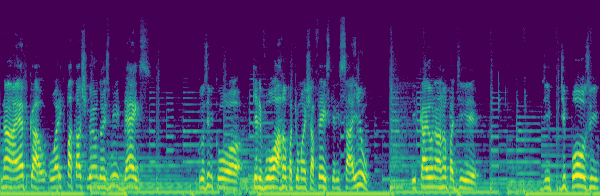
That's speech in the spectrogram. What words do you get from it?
Na época, o Eric Patak ganhou em 2010. Inclusive, que, o, que ele voou a rampa que o Mancha fez, que ele saiu e caiu na rampa de, de, de pouso. E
